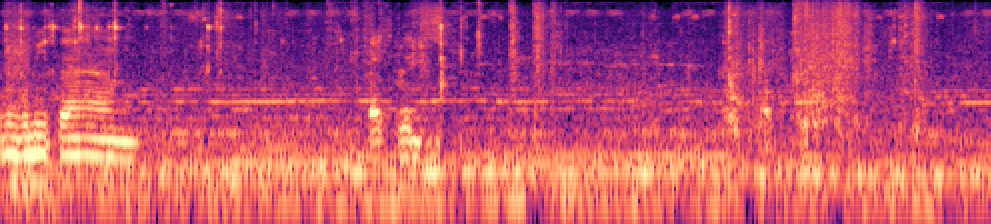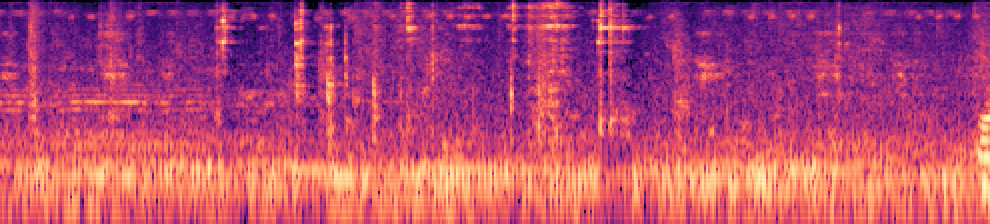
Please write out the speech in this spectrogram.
natin gamitan ng type lens Yun.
